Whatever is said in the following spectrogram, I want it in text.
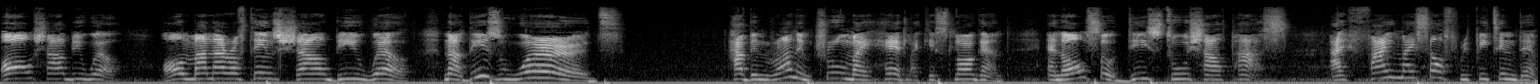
all shall be well, all manner of things shall be well. Now, these words have been running through my head like a slogan, and also these too shall pass. I find myself repeating them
